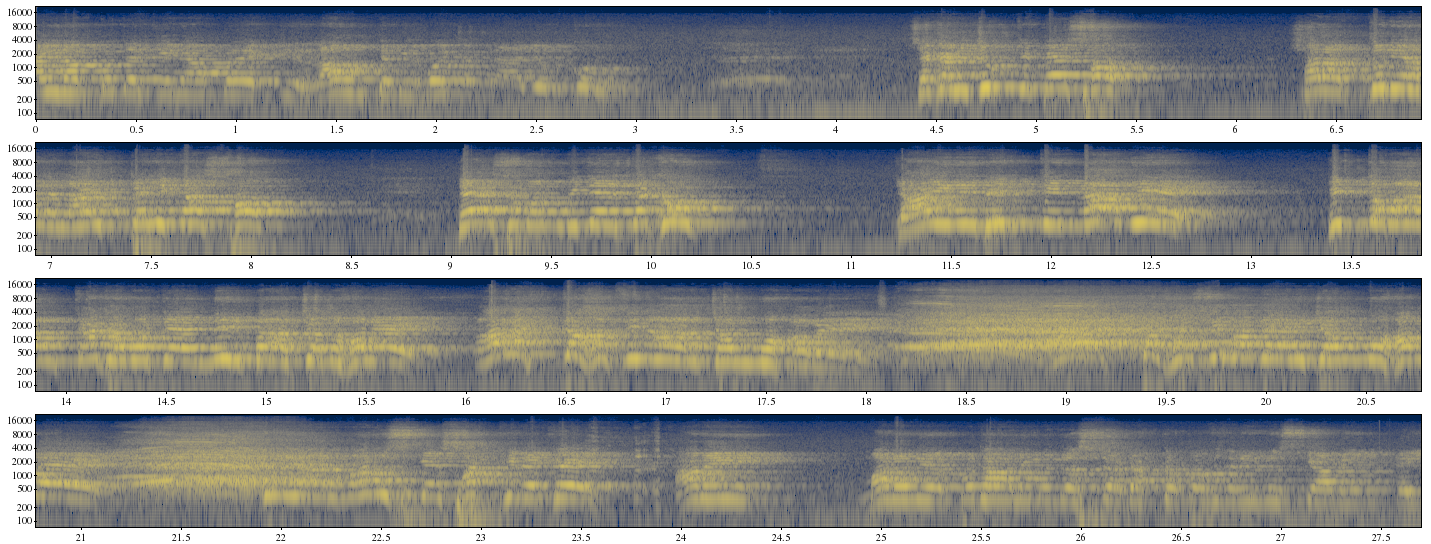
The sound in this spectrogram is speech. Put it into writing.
আইনজ্ঞদেরকে নিয়ে আপনারা একটি রাউন্ড টেবিল বৈঠকের আয়োজন করুন। সেখানে যুক্তি পেশ হোক সারা দুনিয়াতে লাইভ টেলিকাস্ট হোক দেশ এবং বিদেশ দেখুক। আইনি ভিত্তি না দিয়ে বিদ্যমান কাঠামোতে নির্বাচন হলে আরেকটা হাসিনার জন্ম হবে। আরেকটা জন্ম হবে। মানুষকে সাক্ষী রেখে আমি মাননীয় প্রধান উপদেষ্টা ডক্টর আমি এই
